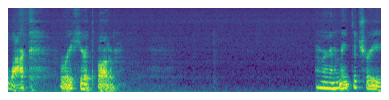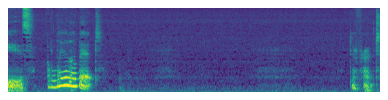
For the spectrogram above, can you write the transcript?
black right here at the bottom. And we're going to make the trees a little bit different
